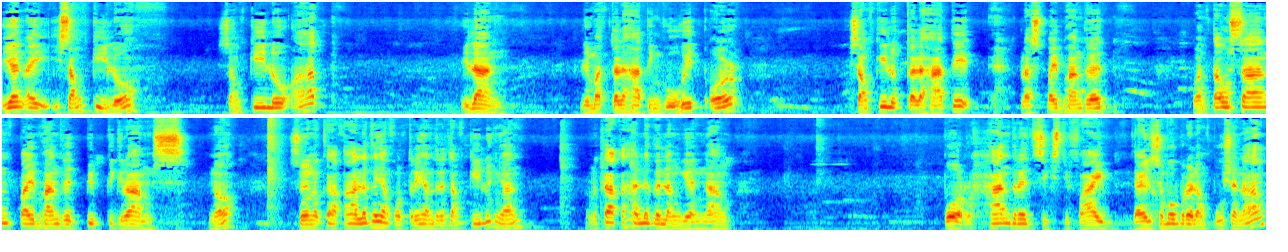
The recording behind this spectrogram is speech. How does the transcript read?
yan ay isang kilo, isang kilo at ilan? Limat kalahating guhit or isang kilo at kalahati plus 500 1,550 grams no? So, nagkakahalaga yan, kung 300 ang kilo niyan, nagkakahalaga lang yan ng 465. Dahil sumobra lang po siya ng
